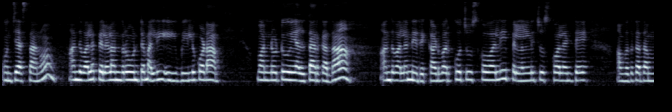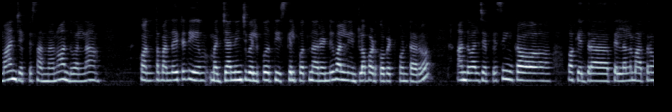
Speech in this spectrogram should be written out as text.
ఉంచేస్తాను. అందువల్ల పిల్లలందరూ ఉంటే మళ్ళీ వీళ్ళు కూడా వన్ టూ వెళ్తారు కదా. అందువల్ల నేను రికార్డ్ వర్క్ చూసుకోవాలి పిల్లల్ని చూసుకోవాలంటే అవ్వదు కదమ్మా అని చెప్పేసి అన్నాను. అందువల్ల కొంతమంది అయితే మధ్యాహ్నం నుంచి వెళ్ళిపో తీసుకెళ్ళిపోతున్నారండి. వాళ్ళని ఇంట్లో పడుకోబెట్టుకుంటారు. అందువల్ల చెప్పేసి ఇంకా ఒక ఇద్దరు పిల్లలు మాత్రం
